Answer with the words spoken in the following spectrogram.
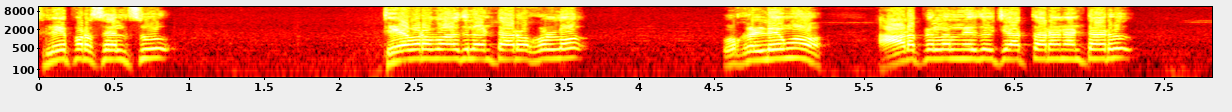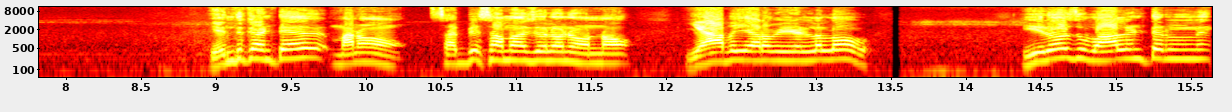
స్లీపర్ సెల్సు తీవ్రవాదులు అంటారు ఒకళ్ళు. ఒకళ్ళేమో ఆడపిల్లల్ని ఏదో చేస్తారని అంటారు. ఎందుకంటే మనం సభ్య సమాజంలోనే ఉన్నాం. యాభై అరవై ఏళ్ళలో ఈరోజు వాలంటీర్లని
